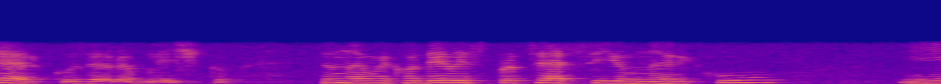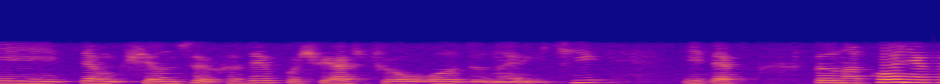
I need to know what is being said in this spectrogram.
церкву зараз близько. То ми виходили з процесією на ріку, і там ксьонцю ходив, посвящував воду на річі, і так хто на конях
